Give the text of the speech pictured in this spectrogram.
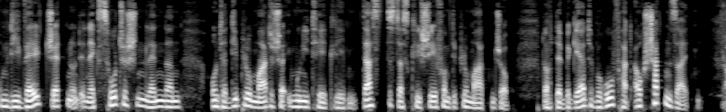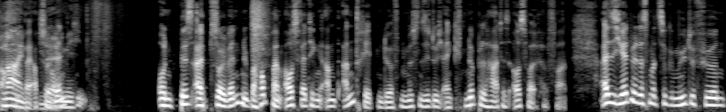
Um die Welt jetten und in exotischen Ländern unter diplomatischer Immunität leben. Das ist das Klischee vom Diplomatenjob. Doch der begehrte Beruf hat auch Schattenseiten. Nein, bei Absolventen nicht. und bis Absolventen überhaupt beim Auswärtigen Amt antreten dürfen, müssen sie durch ein knüppelhartes Auswahlverfahren. Also ich werde mir das mal zu Gemüte führen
